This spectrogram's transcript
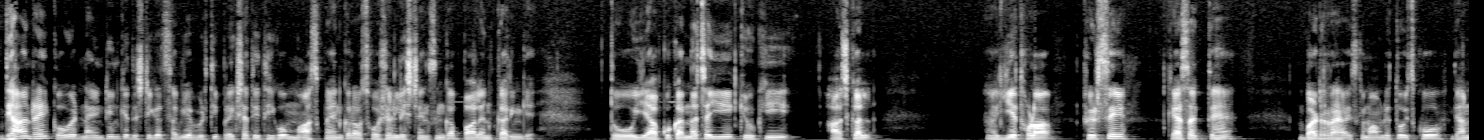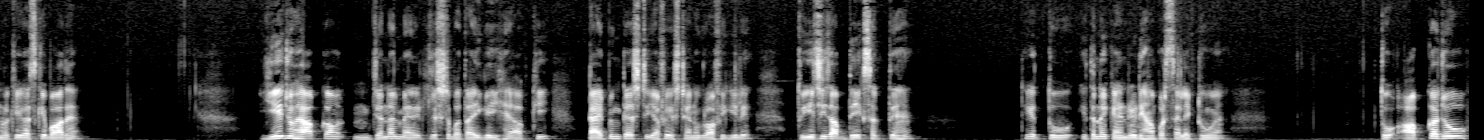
ध्यान रहे कोविड नाइन्टीन के दृष्टिगत सभी अभ्यर्थी परीक्षा तिथि को मास्क पहनकर और सोशल डिस्टेंसिंग का पालन करेंगे। तो ये आपको करना चाहिए, क्योंकि आजकल ये थोड़ा फिर से कह सकते हैं, बढ़ रहा है इसके मामले तो इसको ध्यान रखिएगा। इसके बाद है, ये जो है आपका जनरल मेरिट लिस्ट बताई गई है आपकी, टाइपिंग टेस्ट या फिर स्टेनोग्राफी के लिए। तो ये चीज़ आप देख सकते हैं, ठीक है? तो इतने कैंडिडेट यहाँ पर सेलेक्ट हुए हैं। तो आपका जो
